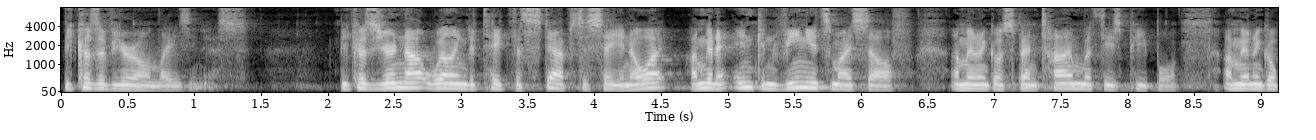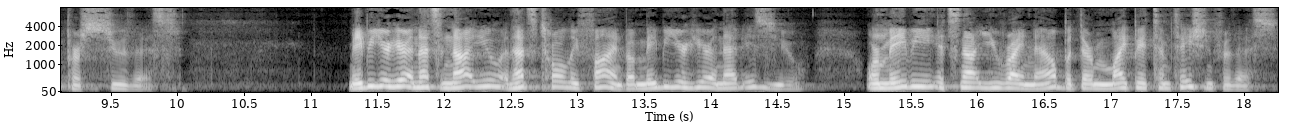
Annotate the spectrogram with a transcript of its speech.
because of your own laziness because you're not willing to take the steps to say, you know what? I'm going to inconvenience myself. I'm going to go spend time with these people. I'm going to go pursue this. Maybe you're here and that's not you, and that's totally fine, but maybe you're here and that is you. Or maybe it's not you right now, but there might be a temptation for this.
